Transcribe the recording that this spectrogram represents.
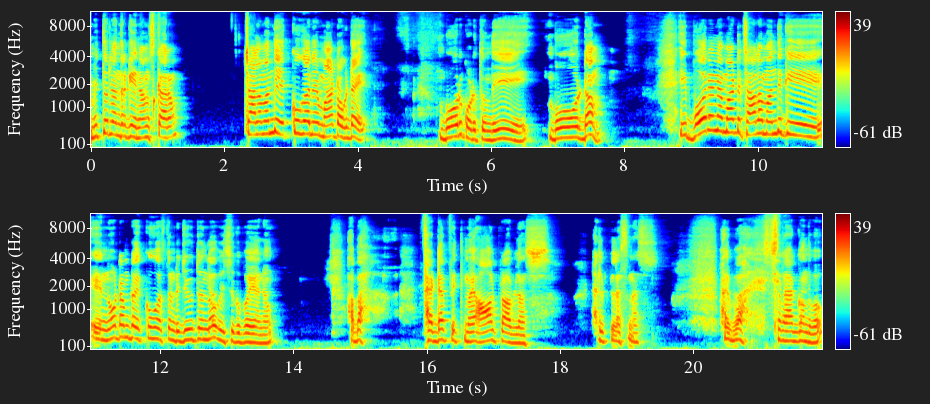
మిత్రులందరికీ నమస్కారం. చాలామంది ఎక్కువగానే మాట ఒకటే బోరు కొడుతుంది బోర్డమ్ ఈ బోర్ అనే మాట చాలామందికి నోటంతో ఎక్కువ వస్తుండే జీవితంలో విసుగుపోయాను. అబ్బా fed up with my all problems helplessness అబ్బా చిరాగ్గా ఉంది బాబు.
